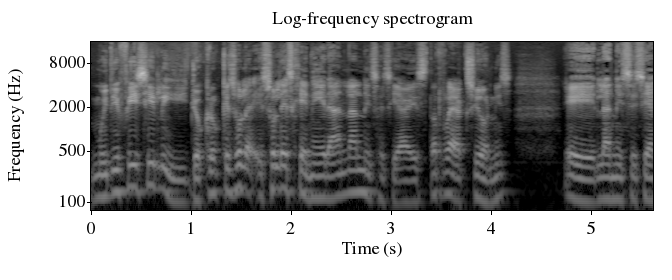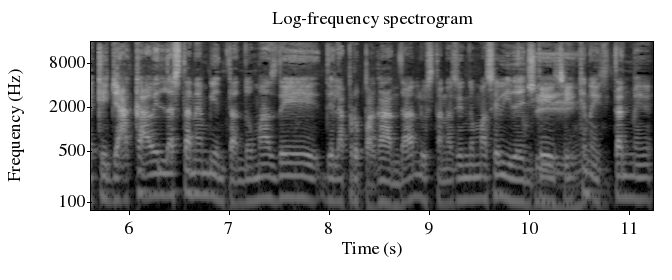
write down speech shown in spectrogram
muy difícil y yo creo que eso, eso les genera la necesidad de estas reacciones, eh, la necesidad que ya cada vez la están ambientando más de, de la propaganda, lo están haciendo más evidente, Sí. ¿sí? que necesitan me-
